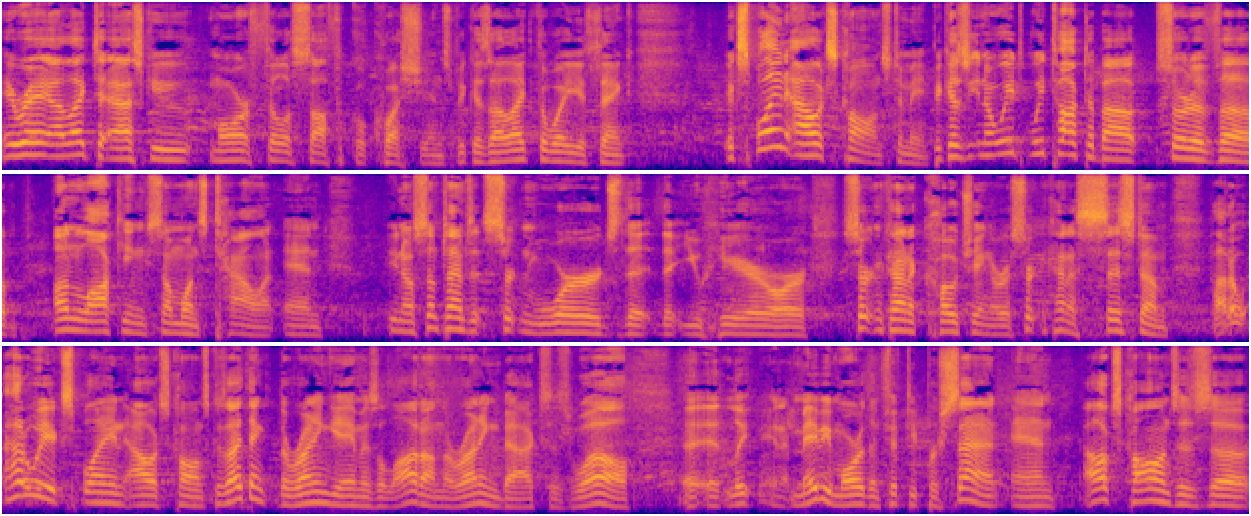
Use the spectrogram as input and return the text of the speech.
Hey, Ray, I like to ask you more philosophical questions because I like the way you think. Explain Alex Collins to me because, you know, we, we talked about sort of uh, unlocking someone's talent and you know sometimes it's certain words that, that you hear or certain kind of coaching or a certain kind of system. How do, how do we explain alex collins? Because i think the running game is a lot on the running backs as well at least, maybe more than 50% and alex collins is uh,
